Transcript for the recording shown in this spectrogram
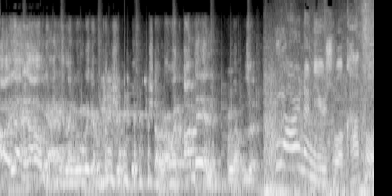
oh yeah, yeah, okay. And they went, we're going to put you in the show. And I went, I'm in. And that was it. We are an unusual couple.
